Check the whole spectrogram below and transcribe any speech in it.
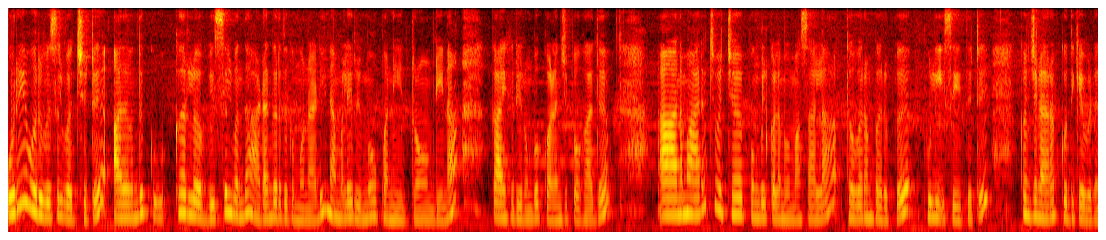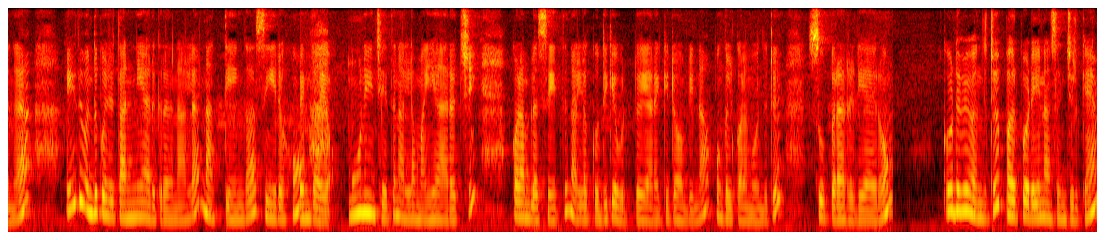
ஒரே ஒரு விசில் வச்சுட்டு அதை வந்து குக்கரில் விசில் வந்து அடங்கிறதுக்கு முன்னாடி நம்மளே ரிமூவ் பண்ணிட்டோம் அப்படின்னா காய்கறி ரொம்ப குழஞ்சி போகாது. நம்ம அரைச்சி வச்ச பொங்கல் குழம்பு மசாலா துவரம் பருப்பு புளி சேர்த்துட்டு கொஞ்சம் நேரம் கொதிக்க விடுங்க. இது வந்து கொஞ்சம் தண்ணியாக இருக்கிறதுனால நான் தேங்காய் சீரகம் வெங்காயம் மூணையும் சேர்த்து நல்லா மையம் அரைச்சி குழம்புல சேர்த்து நல்லா கொதிக்க விட்டு இறக்கிட்டோம் அப்படின்னா பொங்கல் குழம்பு வந்துட்டு சூப்பராக ரெடி ஆயிரும். கூடவே வந்துட்டு பருப்போடையே நான் செஞ்சுருக்கேன்.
